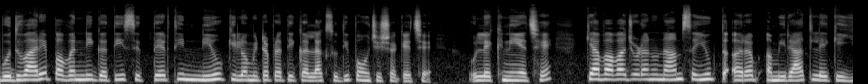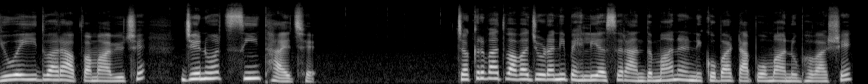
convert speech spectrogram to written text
બુધવારે પવનની ગતિ સિત્તેરથી નેવું કિલોમીટર પ્રતિ કલાક સુધી પહોંચી શકે છે. ઉલ્લેખનીય છે કે આ વાવાઝોડાનું નામ સંયુક્ત અરબ અમીરાત લે કે યુએઈ દ્વારા આપવામાં આવ્યું છે, જેનો અર્થ સિંહ થાય છે. ચક્રવાત વાવાઝોડાની પહેલી અસર આંદમાન અને નિકોબાર ટાપુઓમાં અનુભવાશે.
